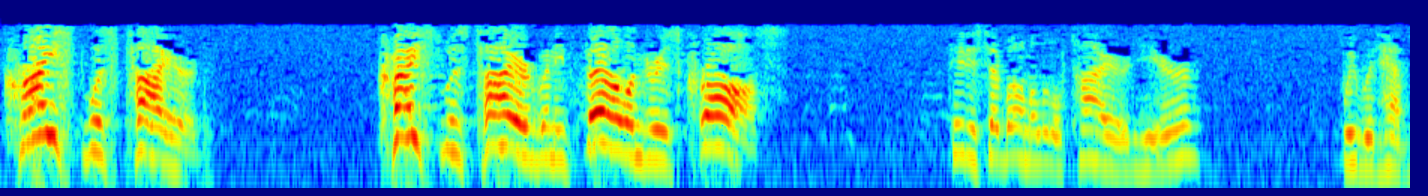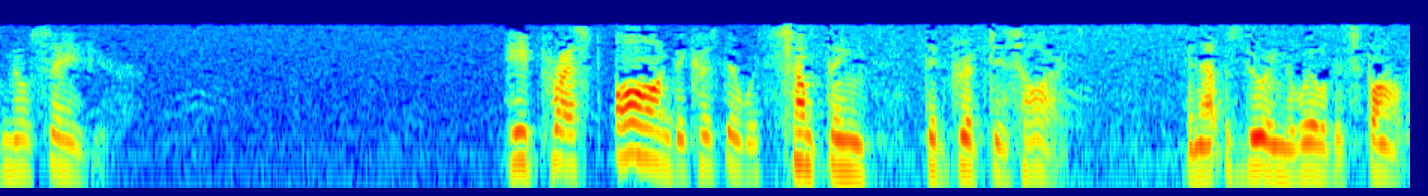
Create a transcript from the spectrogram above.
Christ was tired. Christ was tired when he fell under his cross. Peter said, Well, I'm a little tired here. We would have no Savior. He pressed on because there was something that gripped his heart, and that was doing the will of his Father.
